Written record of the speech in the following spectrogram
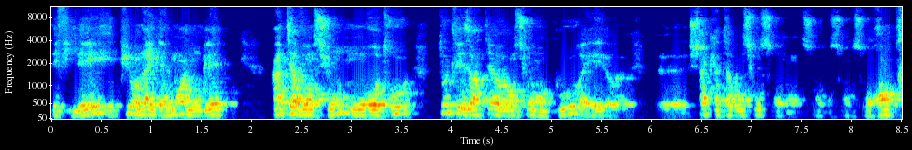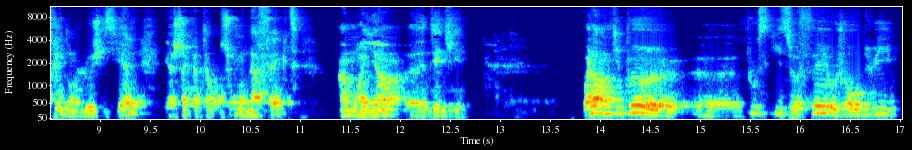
défiler. Et puis, on a également un onglet intervention où on retrouve toutes les interventions en cours et chaque intervention sont, sont, rentrées dans le logiciel et à chaque intervention, on affecte un moyen euh, dédié. Voilà un petit peu euh, euh, tout ce qui se fait aujourd'hui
